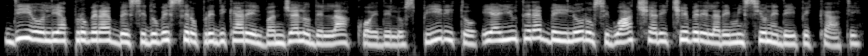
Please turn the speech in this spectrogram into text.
Dio li approverebbe se dovessero predicare il Vangelo dell'acqua e dello Spirito e aiuterebbe i loro seguaci a ricevere la remissione dei peccati.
